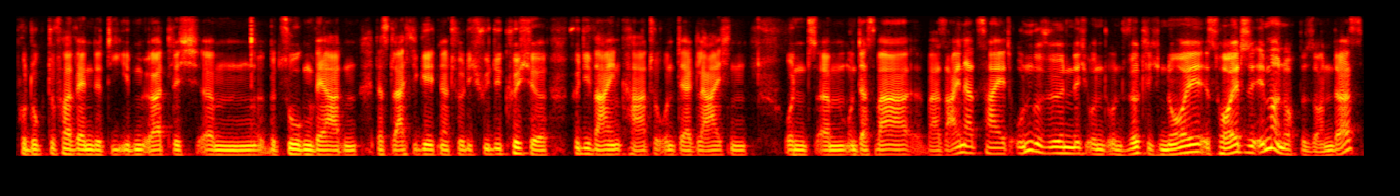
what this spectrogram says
Produkte verwendet, die eben örtlich ähm, bezogen werden. Das gleiche gilt natürlich für die Küche, für die Weinkarte und dergleichen. Und, ähm, und das war, war seinerzeit ungewöhnlich und, und wirklich neu, ist heute immer noch besonders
